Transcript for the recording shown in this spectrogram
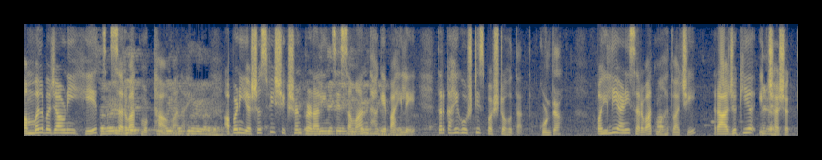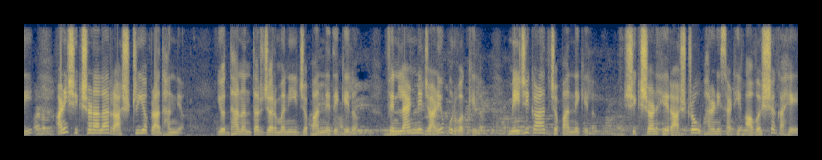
अंमलबजावणी हेच सर्वात मोठं आव्हान आहे. आपण यशस्वी शिक्षण प्रणालींचे समान धागे पाहिले तर काही गोष्टी स्पष्ट होतात. कोणत्या? पहिली आणि सर्वात महत्त्वाची राजकीय इच्छाशक्ती आणि शिक्षणाला राष्ट्रीय प्राधान्य. युद्धानंतर जर्मनी जपानने ते केलं फिनलँडने जाणीवपूर्वक केलं मेजी काळात जपानने केलं. शिक्षण हे राष्ट्र उभारणीसाठी आवश्यक आहे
